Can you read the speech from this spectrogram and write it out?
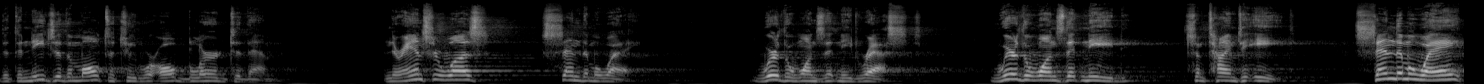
that the needs of the multitude were all blurred to them. And their answer was send them away. We're the ones that need rest. We're the ones that need some time to eat. Send them away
